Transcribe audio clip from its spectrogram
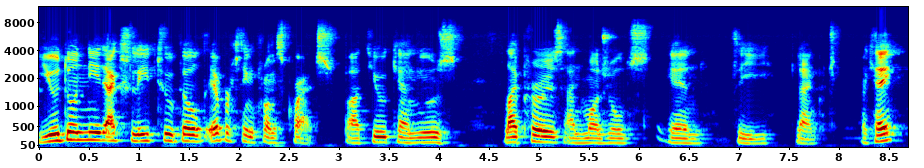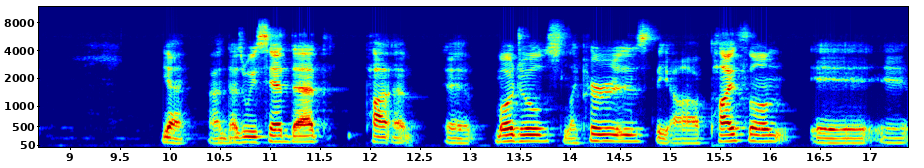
You don't need actually to build everything from scratch, but you can use libraries and modules in the language. Okay? Yeah, and as we said that uh, uh, modules, libraries, they are Python uh, uh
